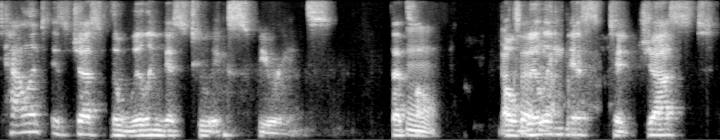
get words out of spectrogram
talent is just the willingness to experience. That's mm. all. That's a it. willingness to just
